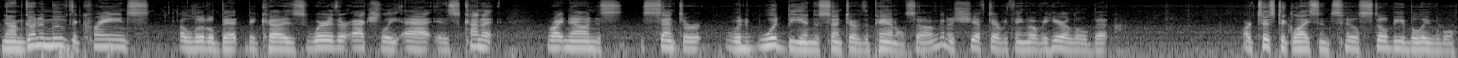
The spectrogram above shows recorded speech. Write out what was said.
Now I'm going to move the cranes a little bit because where they're actually at is kind of right now in the center would would be in the center of the panel. So I'm going to shift everything over here a little bit. Artistic license it'll still be believable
